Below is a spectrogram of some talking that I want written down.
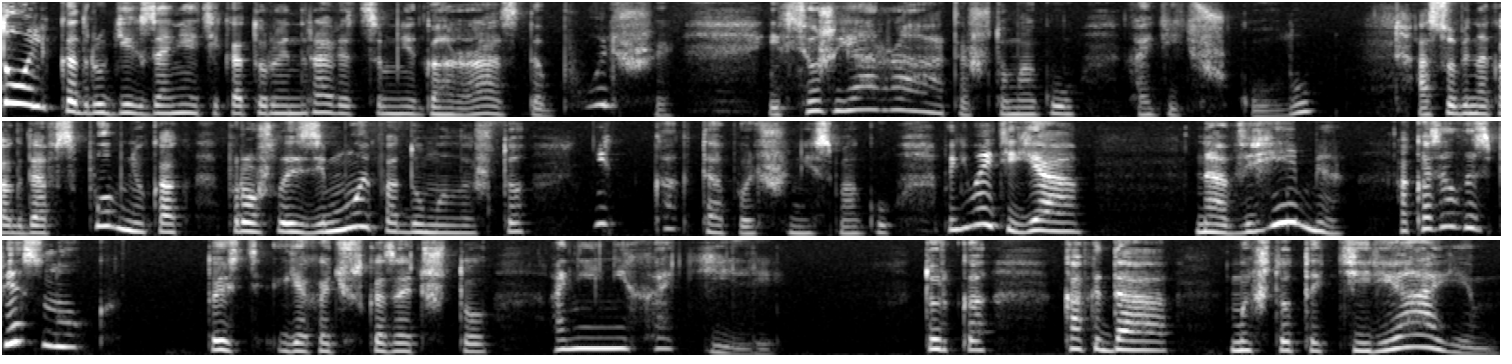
столько других занятий, которые нравятся мне гораздо больше, и все же я рада, что могу ходить в школу, особенно когда вспомню, как прошлой зимой подумала, что никогда больше не смогу. Понимаете, я на время оказалась без ног. То есть я хочу сказать, что они не ходили. Только когда мы что-то теряем,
